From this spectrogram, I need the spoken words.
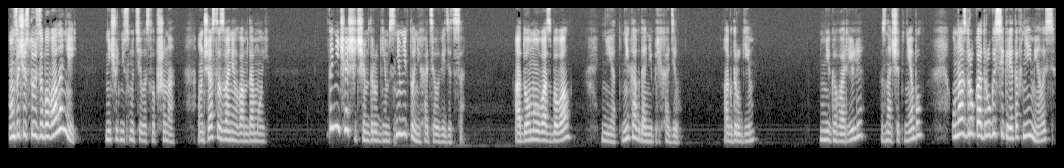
Он зачастую забывал о ней? Ничуть не смутилась Лапшина. Он часто звонил вам домой? Да не чаще, чем другим, с ним никто не хотел видеться. А дома у вас бывал? Нет, никогда не приходил. А к другим? Не говорили, значит, не был. У нас друг от друга секретов не имелось.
